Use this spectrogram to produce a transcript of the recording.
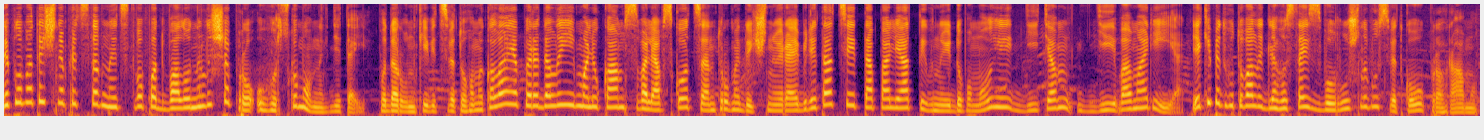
Дипломатичне представництво подбало не лише про угорськомовних дітей. Подарунки від Святого Миколая передали й малюкам Свалявського центру медичної реабілітації та паліативної допомоги дітям Діва Марія, які підготували для гостей зворушливу святкову програму.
